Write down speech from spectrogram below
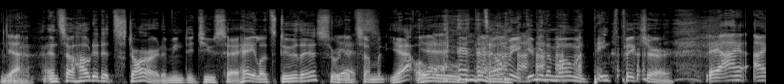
Yeah. And so, how did it start? I mean, did you say, "Hey, let's do this," or did someone? Yeah. Oh, Yeah. tell me. Give me the moment. Paint the picture. Yeah, I, I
